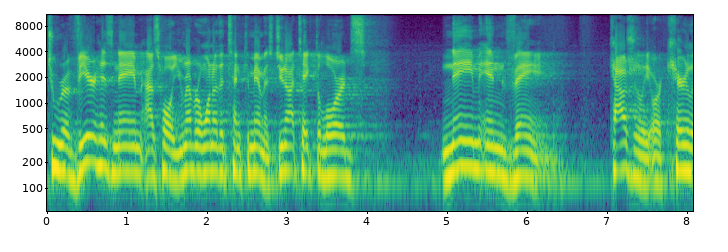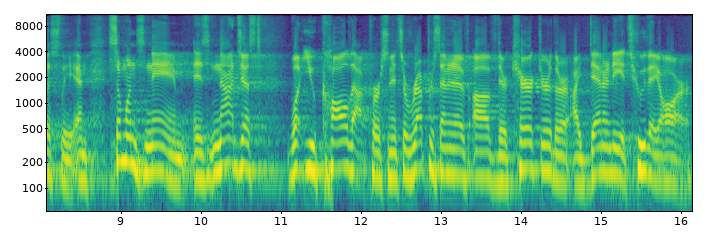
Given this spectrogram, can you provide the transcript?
to revere his name as holy. You remember one of the Ten Commandments do not take the Lord's name in vain, casually or carelessly. And someone's name is not just what you call that person. It's a representative of their character, their identity, it's who they are.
